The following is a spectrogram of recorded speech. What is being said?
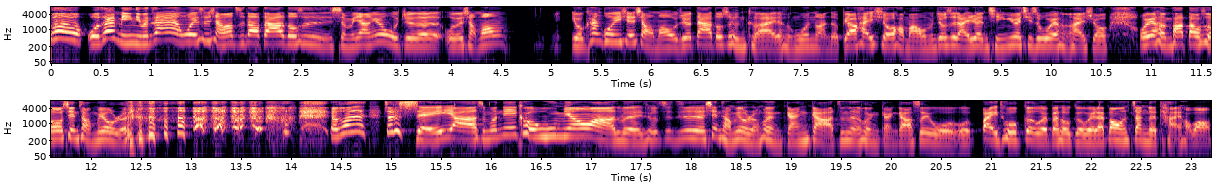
嗯，我在明，你们在暗，我也是想要知道大家都是什么样，因为我觉得我的小猫有看过一些小猫，我觉得大家都是很可爱的、很温暖的，不要害羞好吗？我们就是来认亲，因为其实我也很害羞，我也很怕到时候现场没有人。有时候这这个谁呀？什么 Nico 乌喵啊？对不对？就这这现场没有人会很尴尬，真的会很尴尬。所以我我拜托各位，拜托各位来帮我站个台，好不好？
